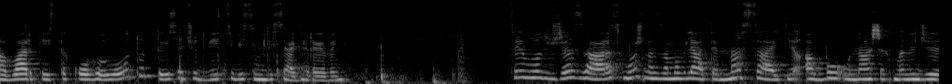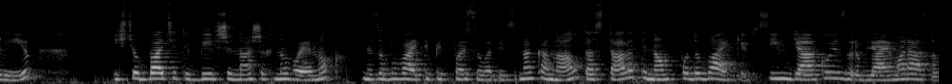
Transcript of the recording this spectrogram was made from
А вартість такого лоту 1280 гривень. Цей лот вже зараз можна замовляти на сайті або у наших менеджерів. І щоб бачити більше наших новинок, не забувайте підписуватись на канал та ставити нам вподобайки. Всім дякую, заробляємо разом!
